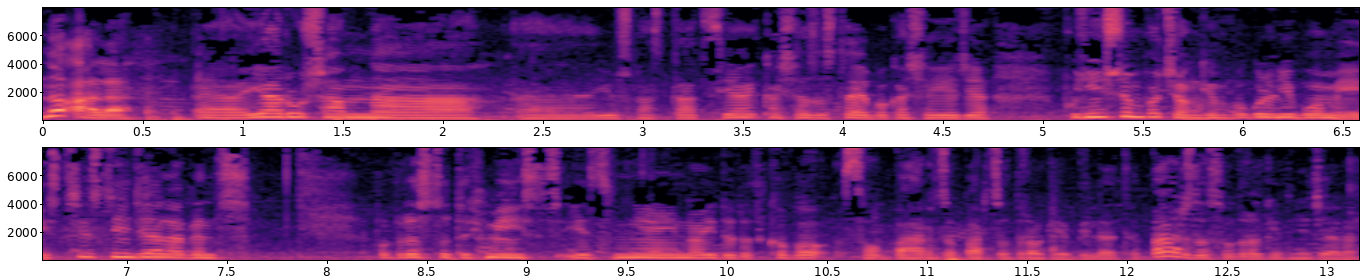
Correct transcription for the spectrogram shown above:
No ale e, ja ruszam na, e, już na stację. Kasia zostaje, bo Kasia jedzie późniejszym pociągiem. W ogóle nie było miejsc. Jest niedziela, więc po prostu tych miejsc jest mniej. No i dodatkowo są bardzo, bardzo drogie bilety. Bardzo są drogie w niedzielę.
